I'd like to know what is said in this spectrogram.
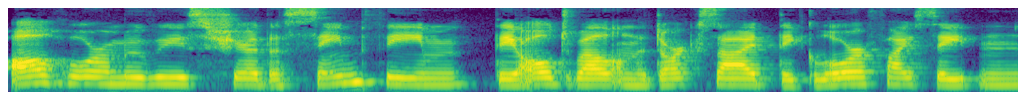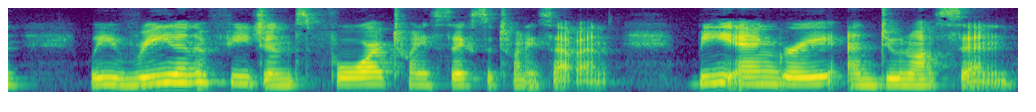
All horror movies share the same theme. They all dwell on the dark side, they glorify Satan. We read in Ephesians 4 26 to 27 Be angry and do not sin.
